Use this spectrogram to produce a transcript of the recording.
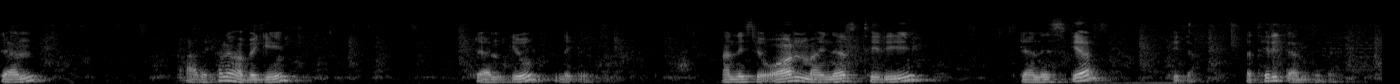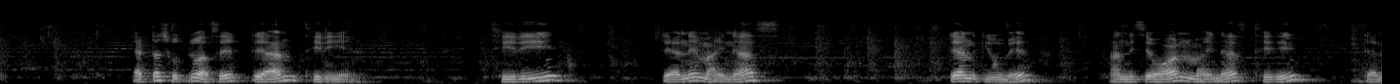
টেন আর এখানে হবে কি? টেন কিউ ডিগ্রি। আর নিচে one minus three tan square theta three tan theta একটা সূত্র আছে tan three A. Three tan A minus tan cube A আর নিচে one minus three tan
